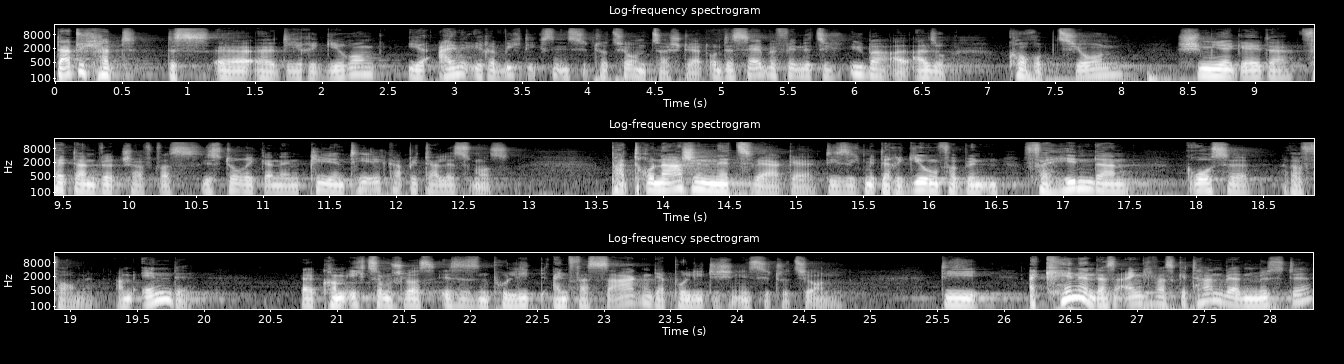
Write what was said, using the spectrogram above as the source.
Dadurch hat das, äh, äh die Regierung ihr, eine ihrer wichtigsten Institutionen zerstört. Und dasselbe findet sich überall. Also Korruption, Schmiergelder, Vetternwirtschaft, was Historiker nennen Klientelkapitalismus, Patronagennetzwerke, die sich mit der Regierung verbünden, verhindern große Reformen. Am Ende äh, komme ich zum Schluss, ist es ein, Polit ein Versagen der politischen Institutionen, die erkennen, dass eigentlich was getan werden müsste,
